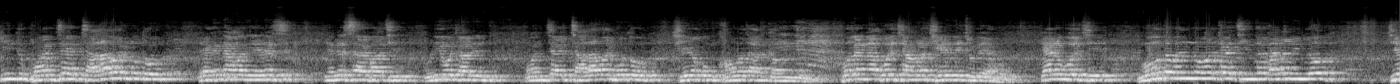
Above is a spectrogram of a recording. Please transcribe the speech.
কিন্তু পঞ্চায়েত চালাবার মতো এখানে আমাদের এনএস এনএস সাহেব আছে উনিও জানেন, পঞ্চায়েত চালাবার মতো সেরকম ক্ষমতার কারণ নেই। না, বলছে আমরা ছেড়ে দিয়ে চলে যাব। কেন বলছে? মমতা বন্দ্যোপাধ্যায় চিন্তাধারা নিল যে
